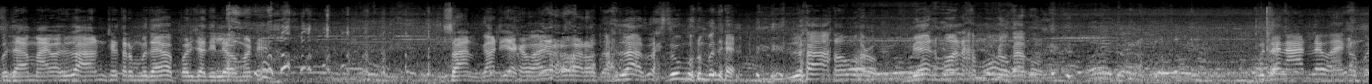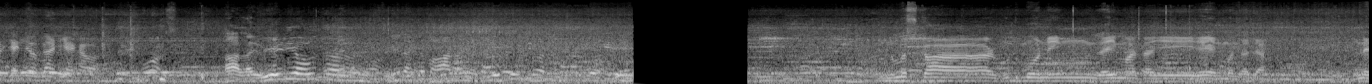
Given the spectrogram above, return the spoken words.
બધા આમ આવ્યા છે આનંદ ક્ષેત્ર બધા આવ્યા પરિષદ લેવા માટે. સાન ગાંઠિયા ખાવા આવ્યા અમારો દાદા જા સુમુર બધા. જો અમારો બેન માના મુનો કાકો. બધાને આટ લેવા અહીંયા પ્રસાદી લેવા ગાંઠિયા ખાવા. નમસ્કાર ગુડ મોર્નિંગ જય માતાજી જય હનુમાન દાદા. અને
